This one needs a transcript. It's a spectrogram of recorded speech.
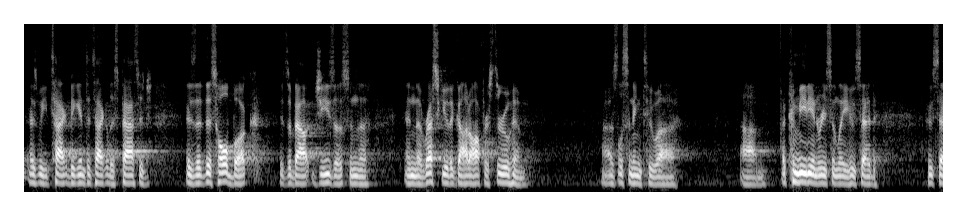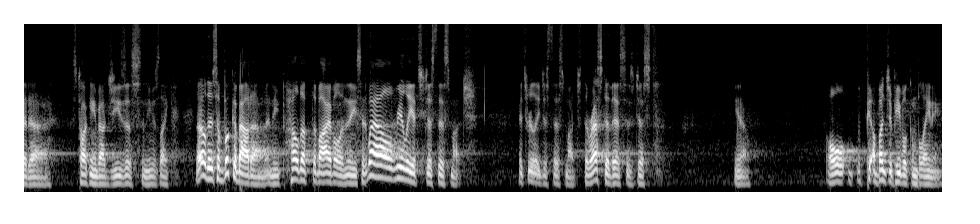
as we ta- begin to tackle this passage, is that this whole book is about Jesus and the and the rescue that God offers through him. I was listening to a, uh, um, a comedian recently who said, who said, uh, was talking about Jesus, and he was like, Oh, there's a book about him. And he held up the Bible, and then he said, Well, really, it's just this much. It's really just this much. The rest of this is just, you know, all, a bunch of people complaining.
